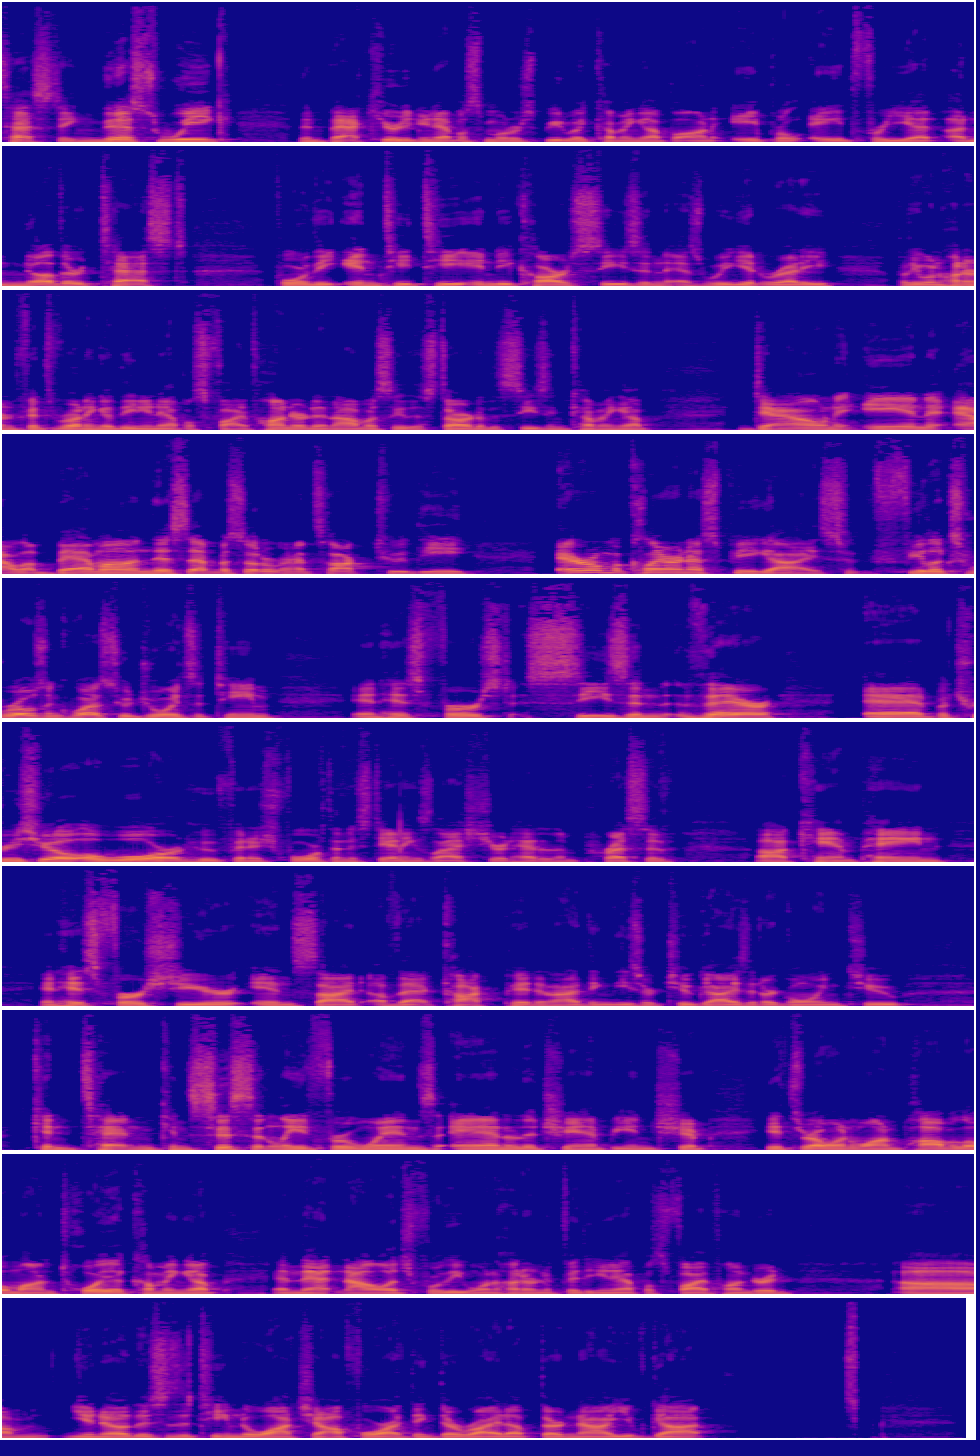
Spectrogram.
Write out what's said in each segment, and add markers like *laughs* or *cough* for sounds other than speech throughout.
testing this week. Then back here at Indianapolis Motor Speedway coming up on April 8th for yet another test for the NTT IndyCar season as we get ready for the 105th running of the Indianapolis 500 and obviously the start of the season coming up down in Alabama. In this episode, we're going to talk to the Arrow McLaren SP guys, Felix Rosenqvist, who joins the team in his first season there, and Patricio O'Ward, who finished fourth in the standings last year and had an impressive uh, campaign in his first year inside of that cockpit. And I think these are two guys that are going to contend consistently for wins and the championship. You throw in Juan Pablo Montoya coming up, and that knowledge for the 150 Indianapolis 500. Um, you know, this is a team to watch out for. I think they're right up there now. You've got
